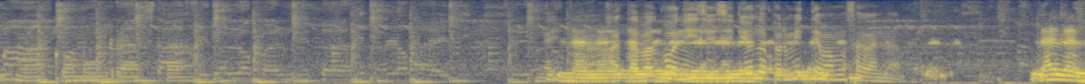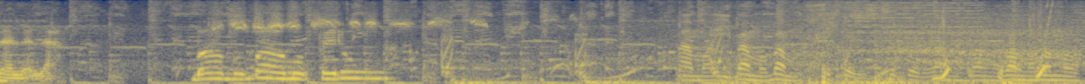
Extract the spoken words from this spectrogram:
Fuma como un rasta. La, la, la, si Dios lo permite, vamos a ganar. La, la, la, la, la. Vamos, vamos, Perú. Vamos ahí, vamos, vamos, sí se puede, sí se puede, vamos, vamos, vamos, vamos.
